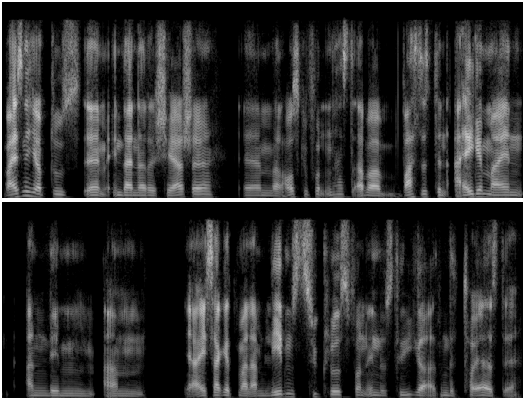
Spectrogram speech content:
weiß nicht, ob du es ähm, in deiner Recherche ähm, herausgefunden hast, aber was ist denn allgemein an dem, ähm, ja, ich sage jetzt mal, am Lebenszyklus von Industriegasen das teuerste?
